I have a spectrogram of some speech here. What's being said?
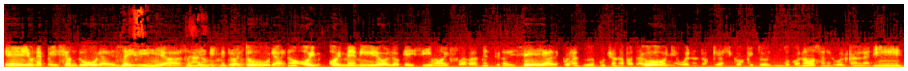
Eh, una expedición dura de seis días, claro. a 6.000 metros de altura. ¿no? Hoy, hoy me miro lo que hicimos y fue realmente una odisea. Después anduve mucho en la Patagonia, bueno, los clásicos que todo el mundo conoce, en el volcán Lanín,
